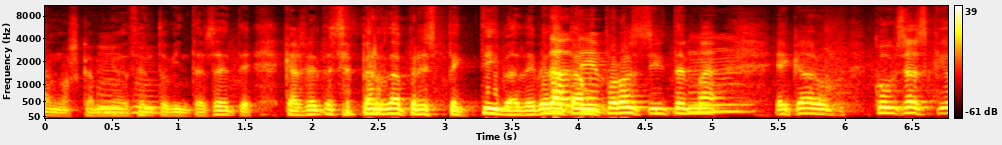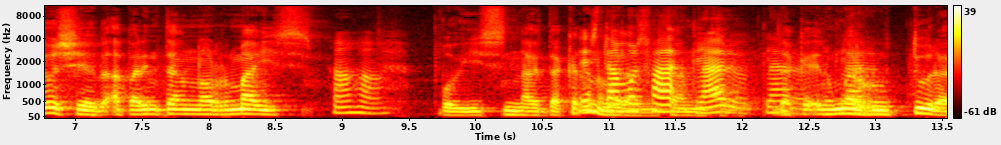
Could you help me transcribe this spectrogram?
anos, camiño uh -huh. de 127, que ás veces se perde a perspectiva de vela no, tan de... próxima. Uh -huh. E claro, cousas que hoxe aparentan normais, Ajá. Pois na, daquela Estamos non era fa... claro, claro, Daque, era unha claro. ruptura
